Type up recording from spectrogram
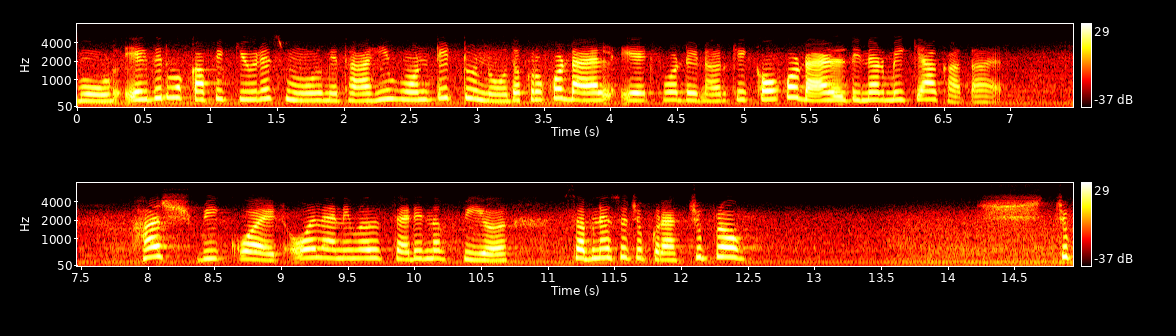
mood एक दिन वो काफ़ी क्यूरियस मूड में था। He wanted to know the crocodile ate for dinner कि क्रोकोडाइल डिनर में क्या खाता है। Hush be quiet all animal said in a fear सबने उसे चुप कराया चुप रहो। चुप।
